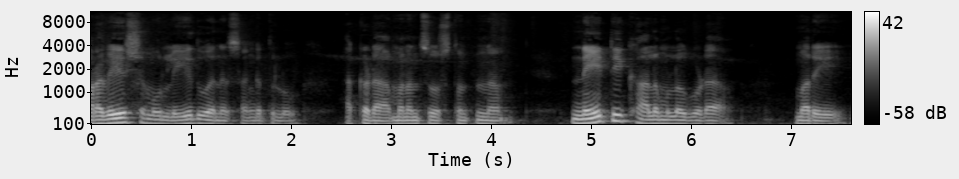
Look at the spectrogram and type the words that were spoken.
ప్రవేశము లేదు అనే సంగతులు అక్కడ మనం చూస్తుంటున్నాం. నేటి కాలంలో కూడా మరి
